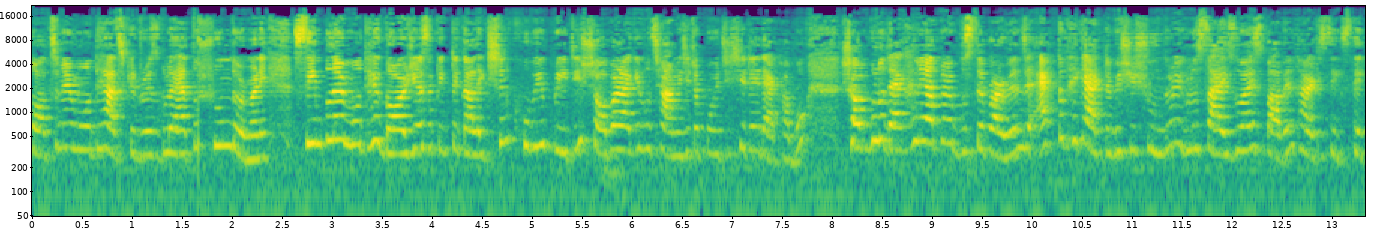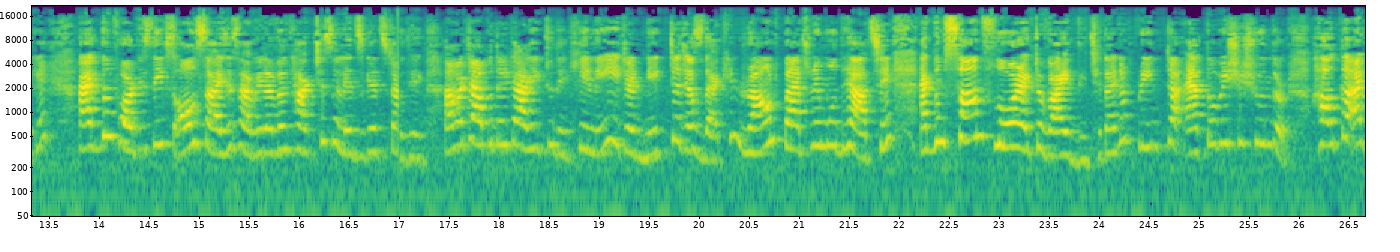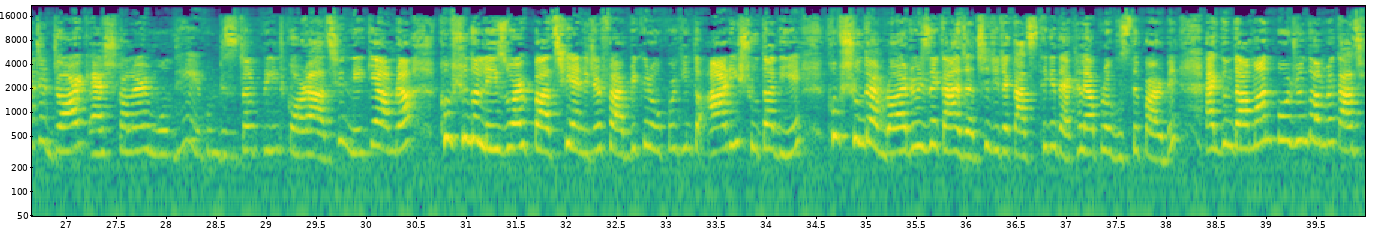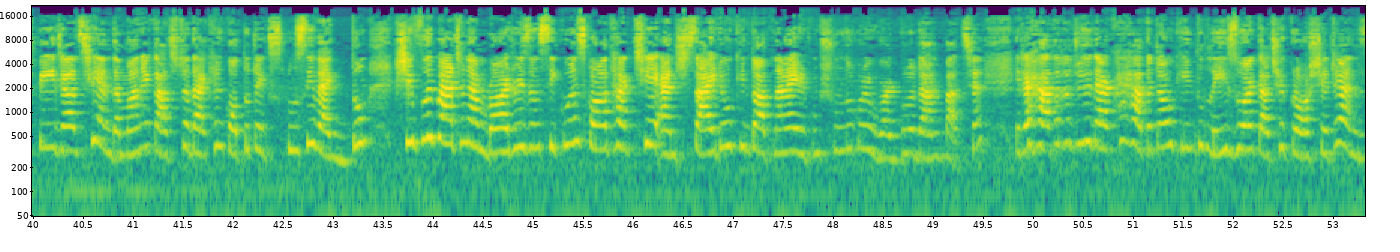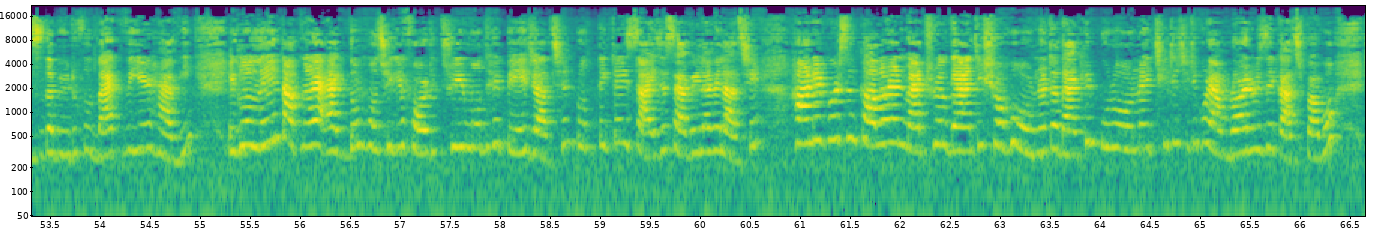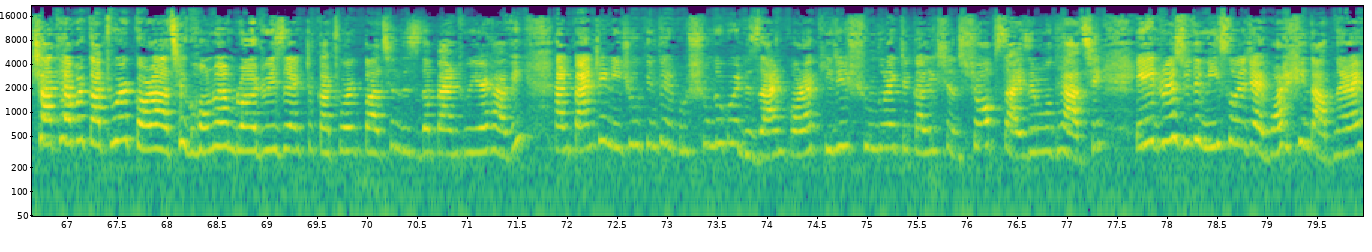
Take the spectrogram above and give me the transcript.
কটনের মধ্যে আজকে ড্রেসগুলো এত সুন্দর মানে সিম্পলের মধ্যে গর্জিয়াস একটা কালেকশন খুবই প্রিটি সবার আগে হচ্ছে আমি যেটা পড়েছি সেটাই দেখাবো। সবগুলো দেখালে আপনারা বুঝতে পারবেন যে একটা থেকে একটা বেশি সুন্দর, এগুলো সাইজ ওয়াইজ পাবেন থার্টি সিক্স থেকে। একদম forty six all sizes available থাকছে সো লেটস গেট আমারটা আপনাদেরকে আগে একটু দেখিয়ে নেই, এটার নেকটা জাস্ট দেখেন রাউন্ড প্যাটার্নের মধ্যে আছে, একদম সান সানফ্লোয়ার একটা ভাইব দিচ্ছে, তাই না? প্রিন্টটা এত বেশি সুন্দর, হালকা একটা ডার্ক অ্যাশ কালারের মধ্যে এরকম ডিজিটাল প্রিন্ট করা আছে নেকে আমরা খুব সুন্দর লেজ ওয়ার্ক পাচ্ছি এন্ড এটার ফ্যাব্রিকের উপর কিন্তু আরই সুতা দিয়ে খুব সুন্দর এমব্রয়ডারিজ এর কাজ আছে, যেটা কাছ থেকে দেখালে আপনারা বুঝতে পারবে একদম দামান পর্যন্ত আমরা কাজ পেয়ে যাচ্ছি এন্ড দামানের কাজটা দেখেন কতটা এক্সক্লুসিভ একদম schiffli pattern embroideries and sequence করা থাকছে এন্ড সাইডেও কিন্তু আপনারা এরকম সুন্দর করে ওয়ার্কগুলো ডান পাচ্ছেন। এটা হাতাটা যদি দেখায়, হাতাটাও কিন্তু লেজ ওয়ার্ক আছে ক্রস সেটে and this is the beautiful back wear heavy এগুলো লেন্থ আপনারা একদম হচ্ছে গিয়ে ফর্টি থ্রির মধ্যে পেয়ে যাচ্ছেন। প্রত্যেকটাই সাইজেস অ্যাভেলেবেল আছে। Hundred percent colour and material guarantee সহ ওড়নাটা দেখেন, পুরো ওড়নায় ছিটে ছিটে করে এমব্রয়ডারিজ এর কাজ পাবো। সাথে আবার কাটওয়ার্ক করা আছে, ঘন এমব্রয়ডারিজ এর একটা কাটওয়ার্ক পাচ্ছেন। This is the pant we are heavy and প্যান্টের নিচেও কিন্তু এরকম সুন্দর করে ডিজাইন করা, কি যে সুন্দর একটা কালেকশন সব সাইজের মধ্যে আছে। এই ড্রেস যদি মিস হয়ে যায়, পরে কিন্তু আপনারাই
